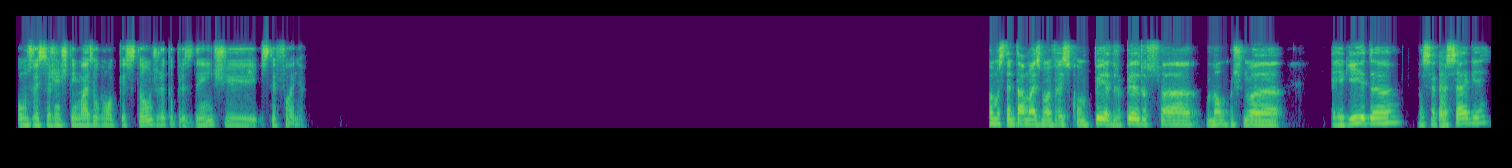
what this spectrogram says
Vamos ver se a gente tem mais alguma questão, diretor-presidente Estefânia. Vamos tentar mais uma vez com o Pedro. Pedro, sua mão continua erguida. Você É. consegue?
